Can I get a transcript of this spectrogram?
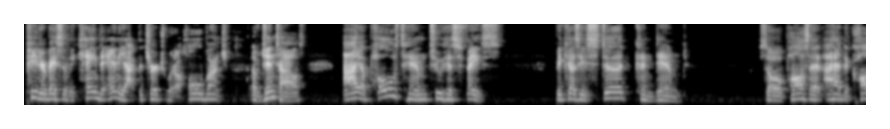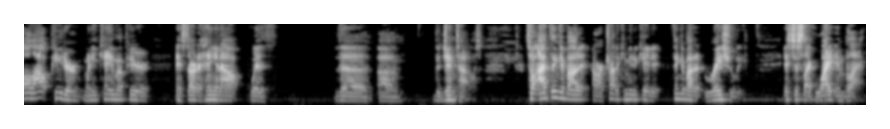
Peter basically came to Antioch, the church with a whole bunch of Gentiles, I opposed him to his face because he stood condemned. So Paul said I had to call out Peter when he came up here and started hanging out with the uh, the Gentiles. So I think about it or try to communicate it. Think about it racially. It's just like white and black.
